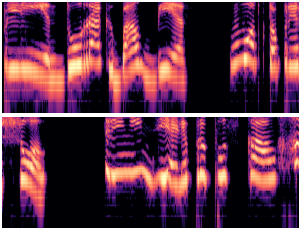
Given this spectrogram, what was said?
блин! Дурак и балбес! Вот кто пришел! Три недели пропускал! Ха!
